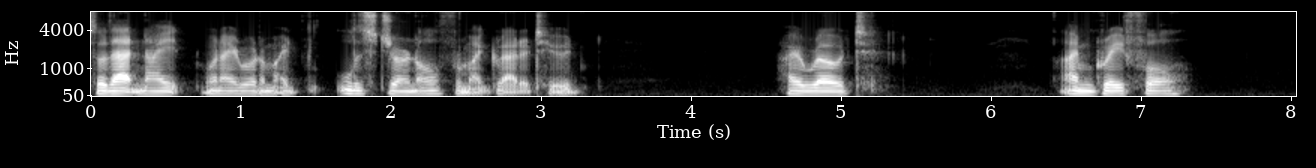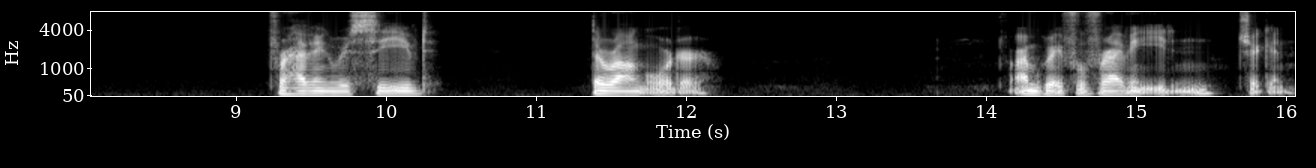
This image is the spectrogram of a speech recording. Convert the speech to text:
So that night, when I wrote in my list journal for my gratitude, I wrote, I'm grateful for having received the wrong order. I'm grateful for having eaten chicken.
